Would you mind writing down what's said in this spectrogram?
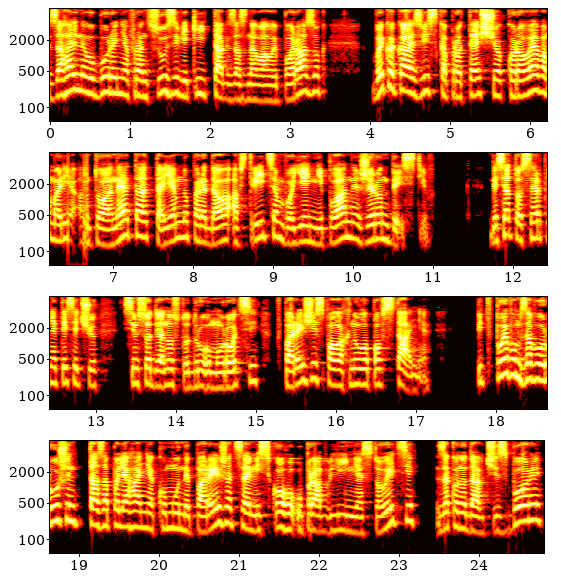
Загальне обурення французів, які й так зазнавали поразок, викликала звістка про те, що королева Марія Антуанета таємно передала австрійцям воєнні плани жирондистів. 10 серпня 1792 році в Парижі спалахнуло повстання. Під впливом заворушень та заполягання комуни Парижа, це міського управління столиці, законодавчі збори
